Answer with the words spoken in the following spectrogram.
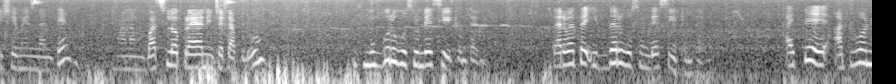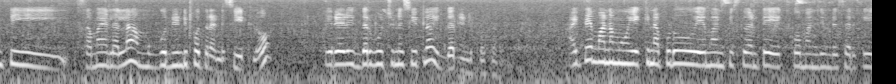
విషయం ఏంటంటే మనం బస్సులో ప్రయాణించేటప్పుడు ముగ్గురు కూర్చుండే సీట్ ఉంటుంది. తర్వాత ఇద్దరు కూర్చుండే సీట్ ఉంటుంది. అయితే అటువంటి సమయాలల్లో ముగ్గురు నిండిపోతారండి సీట్లో. ఈ ఇద్దరు కూర్చునే సీట్లో ఇద్దరు నిండిపోతారు. అయితే మనము ఎక్కినప్పుడు ఏమనిపిస్తుంది అంటే ఎక్కువ మంది ఉండేసరికి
